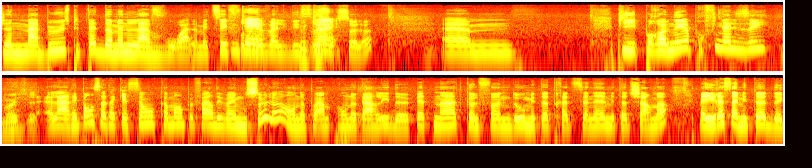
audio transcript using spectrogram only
je ne m'abuse, puis peut-être Domaine Lavoie. Mais tu sais, il faudrait valider ça sur ça. Là. Euh... Puis pour revenir, pour finaliser la, réponse à ta question, comment on peut faire des vins mousseux, là, on, a, on a parlé de Petnat, Colfondo, méthode traditionnelle, méthode Charma. Ben, il reste la méthode de,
